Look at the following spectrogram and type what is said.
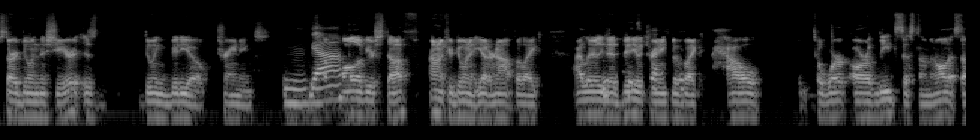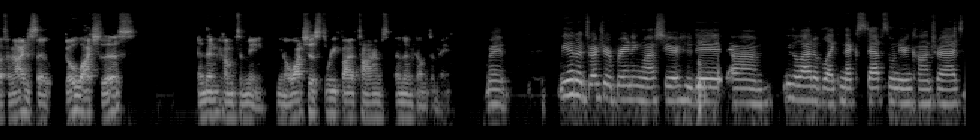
started doing this year is doing video trainings. Mhm. Yeah. of all of your stuff. I don't know if you're doing it yet or not, but like I literally did did video this trainings of like how to work our lead system and all that stuff. And I just said, go watch this and then come to me. You know, watch this three, five times and then come to me. Right. We had a director of branding last year who did um did a lot of like next steps when you're in contract.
